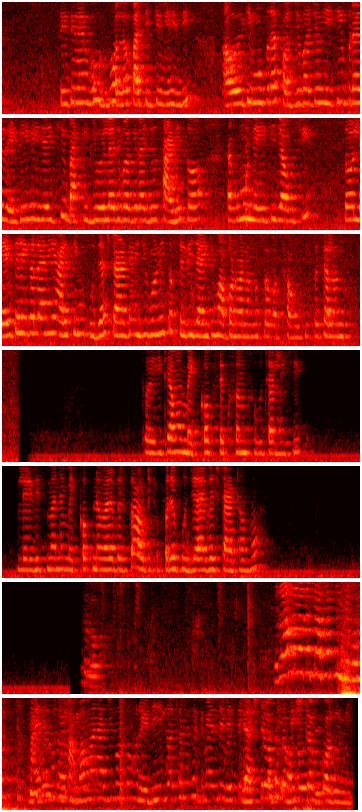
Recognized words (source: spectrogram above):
से बहुत भल पाची मेहंदी आठ पूरा सजबाज हो पूरा रेडी बाकी ज्वेलरी वगैरह जो शाढ़ी सहक मुझे जाऊँगी तो लेट हो गला आई थिंक पूजा स्टार्ट तो सीढ़ी जाइए आप सह कथ तो चलो तो ये आम मेकअप सेक्शन सब चली लेडीज मैंने मेकअप नेबार व्यस्त आउटे पूजा एवं स्टार्ट हम मामा मैंने आज कौन सब रेडी से बेस्ट डिस्टर्ब करूनी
